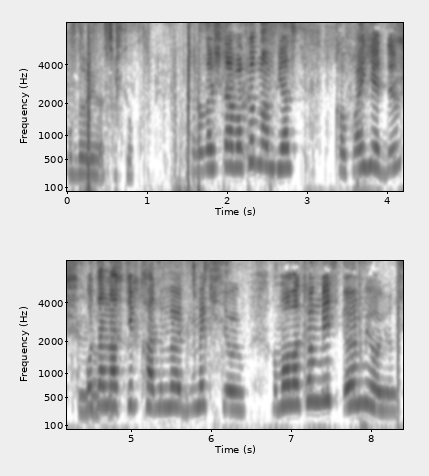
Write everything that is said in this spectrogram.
Burada bir yatak yok. Arkadaşlar bakın ben biraz kafayı yedim. Şöyle Buradan bak. atlayıp kendimi öldürmek istiyorum. Ama bakın biz ölmüyoruz.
